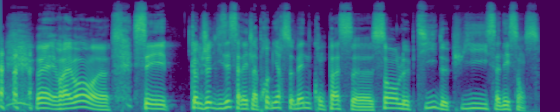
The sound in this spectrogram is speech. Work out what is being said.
ouais, vraiment, euh, c'est comme je le disais, ça va être la première semaine qu'on passe euh, sans le petit depuis sa naissance.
